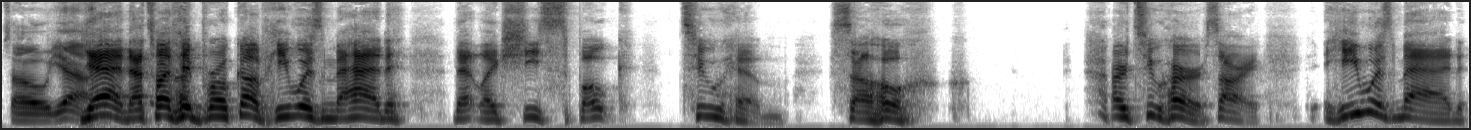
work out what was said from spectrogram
so yeah, yeah, that's why they broke up. He was mad that like she spoke to him, so or to her. Sorry, he was mad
